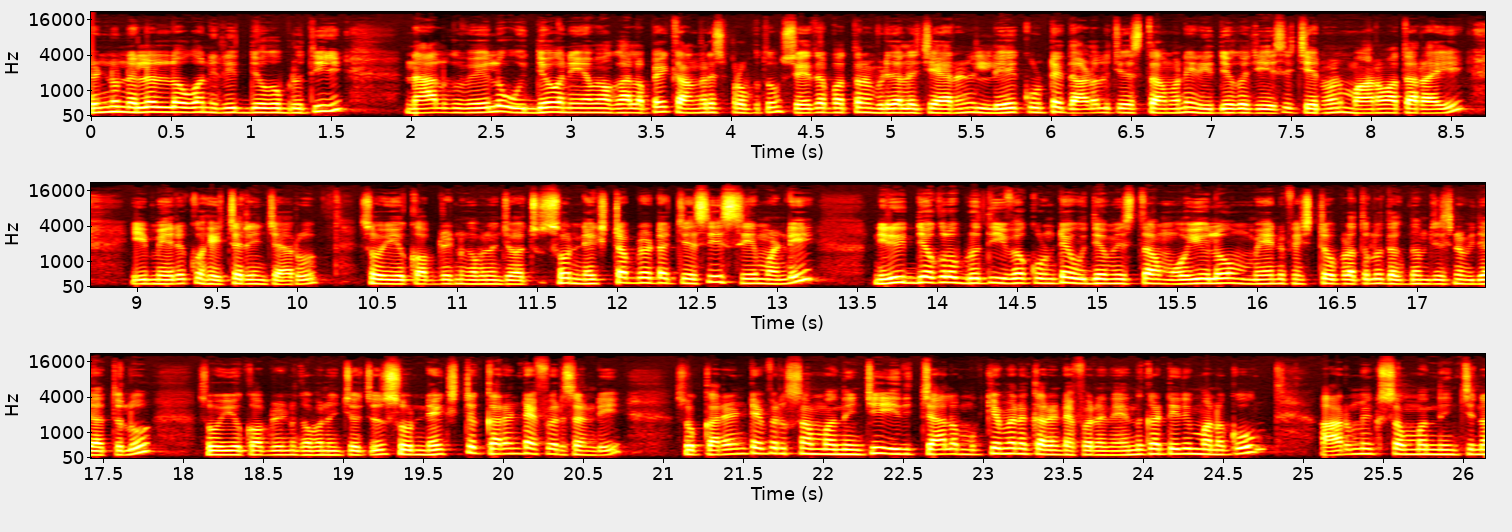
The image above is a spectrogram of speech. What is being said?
రెండు నెలల్లోగా నిరుద్యోగ భృతి నాలుగు వేలు ఉద్యోగ నియామకాలపై కాంగ్రెస్ ప్రభుత్వం శ్వేతపత్రం విడుదల చేయాలని లేకుంటే దాడులు చేస్తామని నిరుద్యోగ జేసీ చైర్మన్ మానవతారాయి ఈ మేరకు హెచ్చరించారు. సో ఈ యొక్క అప్డేట్ని గమనించవచ్చు. సో నెక్స్ట్ అప్డేట్ వచ్చేసి సీఎం అండి. నిరుద్యోగులు భృతి ఇవ్వకుంటే ఉద్యమిస్తాం. ఓయూలో మేనిఫెస్టో ప్రతులు దగ్ధం చేసిన విద్యార్థులు. సో ఈ యొక్క అప్డేట్ని గమనించవచ్చు. సో నెక్స్ట్ కరెంట్ అఫైర్స్ అండి. సో కరెంట్ అఫైర్స్కి సంబంధించి ఇది చాలా ముఖ్యమైన కరెంట్ అఫైర్ అయింది ఎందుకంటే ఇది మనకు ఆర్మీకి సంబంధించిన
